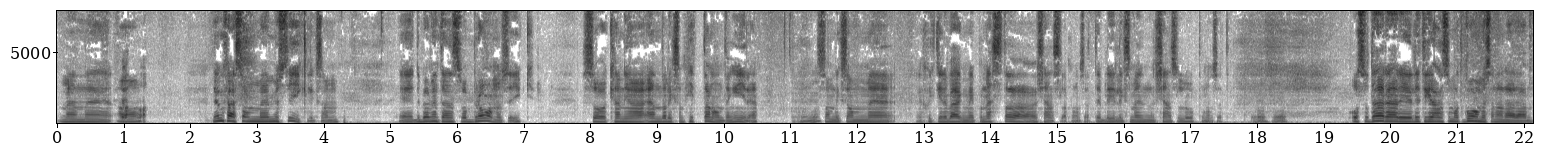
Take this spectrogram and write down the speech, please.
men eh, ja. Det är ungefär som eh, musik liksom. Eh, Det behöver inte ens vara bra musik. Så kan jag ändå liksom hitta någonting i det. Som liksom eh, skickar iväg mig på nästa känsla på något sätt. Det blir liksom en känsloloop på något sätt. Och så där är det lite grann som att gå med såna där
